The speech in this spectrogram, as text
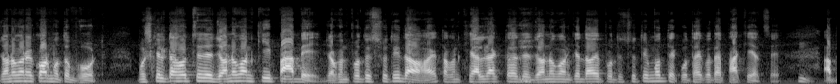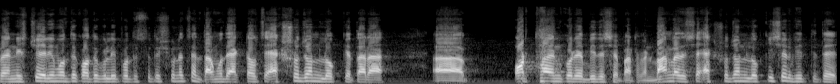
জনগণের কর্ম তো ভোট। মুশকিলটা হচ্ছে যে জনগণ কি পাবে? যখন প্রতিশ্রুতি দেওয়া হয় তখন খেয়াল রাখতে হয় যে জনগণকে দেওয়া প্রতিশ্রুতির মধ্যে কোথায় কোথায় ফাঁকি আছে। আপনারা নিশ্চয়ই এরই মধ্যে কতগুলি প্রতিশ্রুতি শুনেছেন? তার মধ্যে একটা হচ্ছে একশো জন লোককে তারা আহ, অর্থায়ন করে বিদেশে পাঠাবেন। বাংলাদেশে একশো জন লোক কিসের ভিত্তিতে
